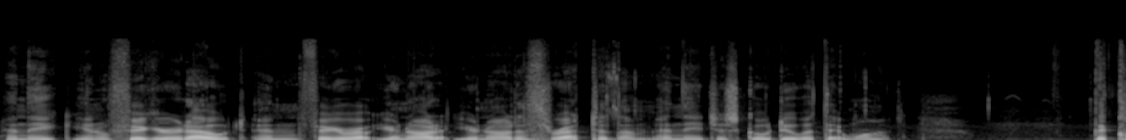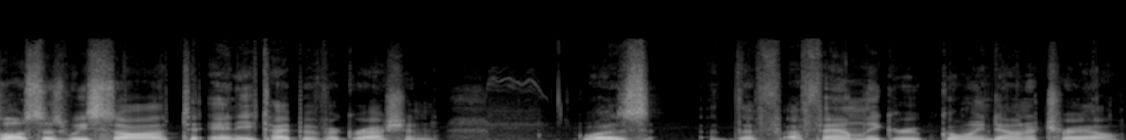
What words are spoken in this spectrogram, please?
And they you know figure it out and figure out you're not you're not a threat to them, and they just go do what they want. The closest we saw to any type of aggression was the a family group going down a trail,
